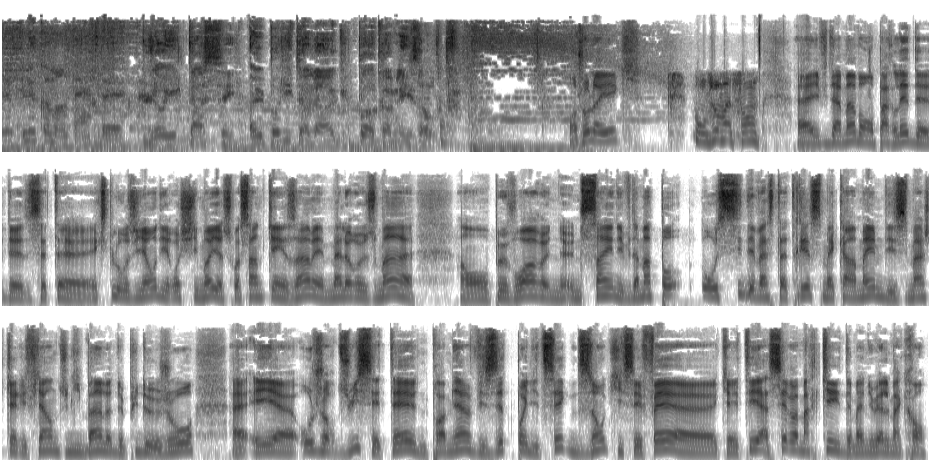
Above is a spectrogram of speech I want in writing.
Le, commentaire de Loïc Tassé, un politologue pas comme les autres. Bonjour Loïc. Bonjour Vincent. Euh, évidemment, bon, on parlait de, cette euh, explosion d'Hiroshima il y a 75 ans, mais malheureusement, euh, on peut voir une, scène évidemment pas aussi dévastatrice, mais quand même des images terrifiantes du Liban là, depuis deux jours. et aujourd'hui, c'était une première visite politique, disons, qui s'est fait, qui a été assez remarquée d'Emmanuel Macron.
